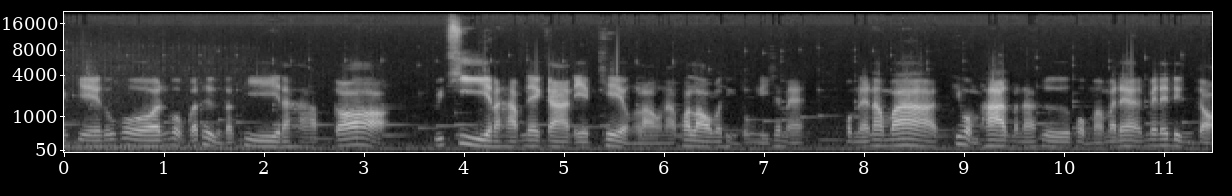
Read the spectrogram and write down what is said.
โอเคทุกคนผมก็ถึงสักทีนะครับ ก็วิธีนะครับในการ AFK ของเรานะพอเรามาถึงตรงนี้ใช่ไหมผมแนะนำว่าที่ผมพลาดมันนะคือ ผมมาไม่ได้ไม่ได้ดึงจอ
